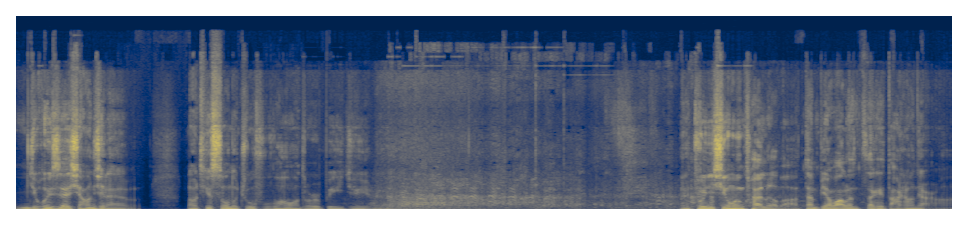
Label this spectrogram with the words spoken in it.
你就会再想起来，老 T 送的祝福往往都是悲剧。祝你新婚快乐吧，但别忘了再给打赏点啊。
